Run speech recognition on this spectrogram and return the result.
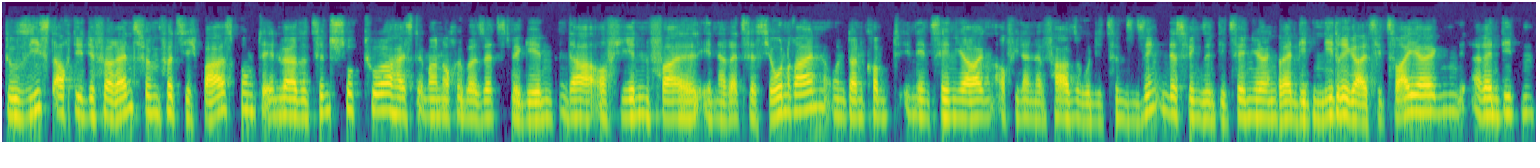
Du siehst auch die Differenz, 45 Basispunkte, inverse Zinsstruktur, heißt immer noch übersetzt, wir gehen da auf jeden Fall in eine Rezession rein und dann kommt in den Zehnjährigen auch wieder eine Phase, wo die Zinsen sinken. Deswegen sind die zehnjährigen Renditen niedriger als die zweijährigen Renditen.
